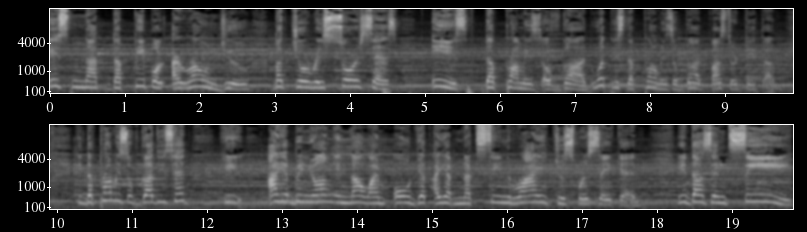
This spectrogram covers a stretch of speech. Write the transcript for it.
is not the people around you, but your resources is the promise of God. What is the promise of God, Pastor Tita? The promise of God, he said, he I have been young and now I'm old, yet I have not seen righteous forsaken. He doesn't see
